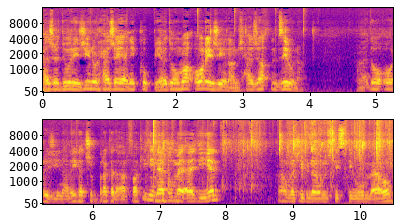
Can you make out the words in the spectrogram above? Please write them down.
حاجة d'origine والحاجة يعني copie. هادو هما original شي حاجة مزيونة. هادو original هي كتشوف راه كتعرفها. كاينين هادو ما عاديين. هما جبناهم نتيستيوهم معاهم.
